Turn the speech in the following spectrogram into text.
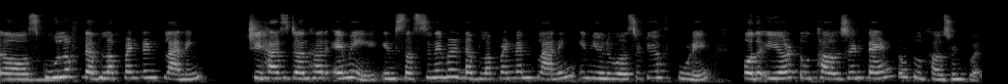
uh, School of Development and Planning. She has done her MA in Sustainable Development and Planning in University of Pune for the year 2010 to 2012.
